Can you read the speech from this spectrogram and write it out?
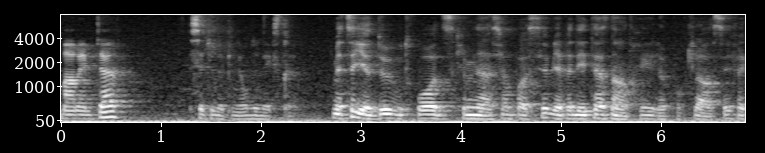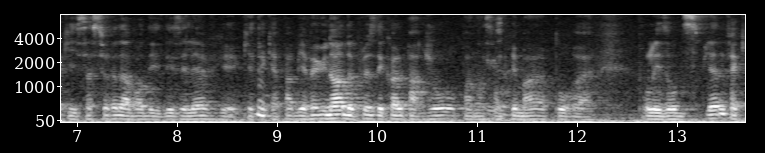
Mais en même temps, c'est une opinion d'une extrême. Mais tu sais, il y a deux ou trois discriminations possibles. Il y avait des tests d'entrée là, pour classer, fait qu'il s'assurait d'avoir des, des élèves qui, qui étaient capables. Il y avait une heure de plus d'école par jour pendant son primaire pour, euh, pour les autres disciplines. Fait que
